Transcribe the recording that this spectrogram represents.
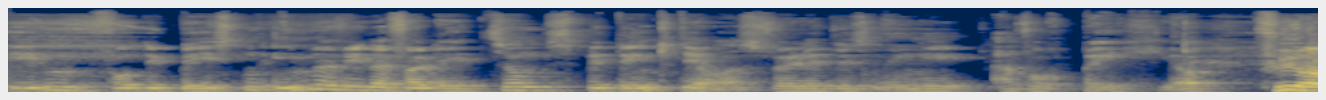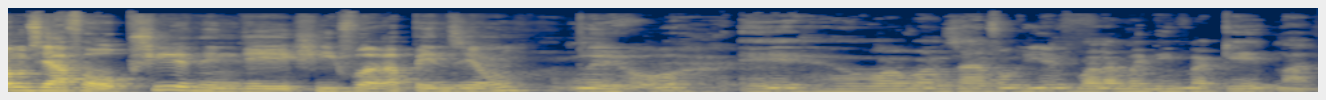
eben von den Besten immer wieder verletzungsbedingte Ausfälle, das nenne ich einfach Pech, ja. Viele haben sich auch verabschiedet in die Skifahrerpension. Naja, eh, wenn es einfach irgendwann einmal nicht mehr geht, man,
